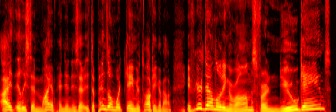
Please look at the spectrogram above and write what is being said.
I at least in my opinion is that it depends on what game you're talking about. If you're downloading ROMs for new games,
